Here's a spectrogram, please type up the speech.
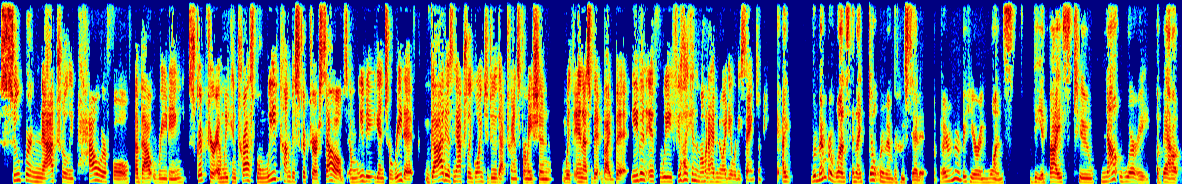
supernaturally powerful about reading scripture. And we can trust when we come to scripture ourselves and we begin to read it, God is naturally going to do that transformation within us bit by bit, even if we feel like in the moment, I have no idea what he's saying to me. I remember once, and I don't remember who said it, but I remember hearing once the advice to not worry about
